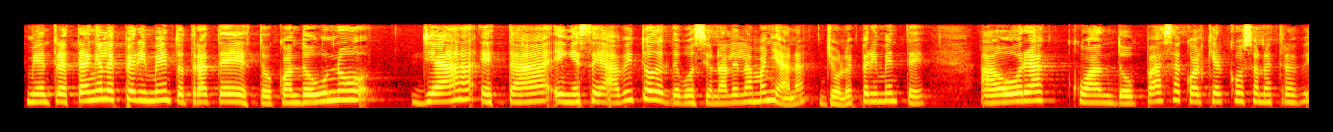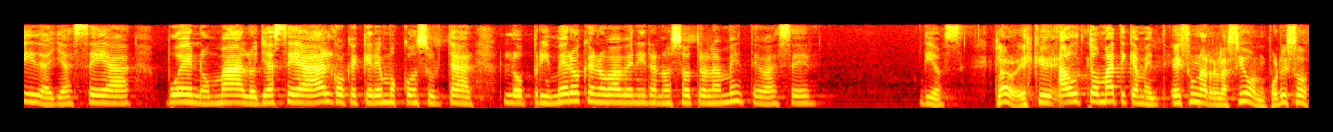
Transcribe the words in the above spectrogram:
Mientras está en el experimento, trate esto. Cuando uno ya está en ese hábito del devocional en las mañanas, yo lo experimenté, ahora cuando pasa cualquier cosa en nuestras vidas, ya sea bueno, malo, ya sea algo que queremos consultar, lo primero que nos va a venir a nosotros a la mente va a ser Dios. Claro, es que... Automáticamente. Es una relación, por eso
